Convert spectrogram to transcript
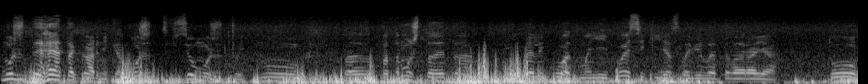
Может это карника, может все может быть. Ну, потому что это недалеко от моей пасеки, я словил этого рая. То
